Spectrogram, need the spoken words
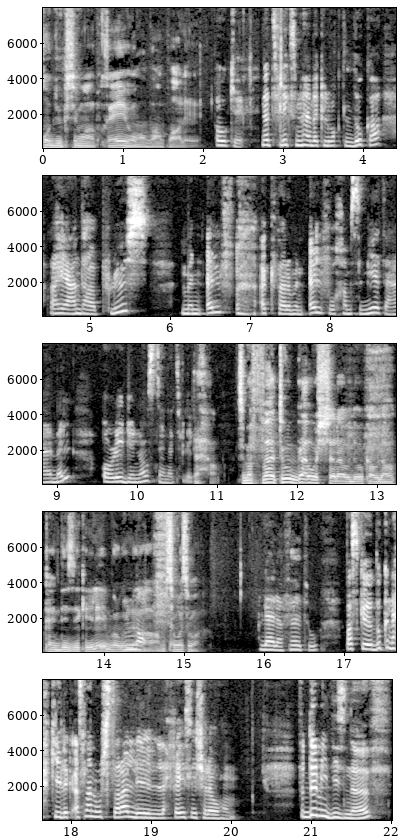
productions après on va en parler OK نتفليكس من هذاك الوقت لدوكا راهي عندها plus من ألف أكثر من 1500 عامل originals تاع نتفليكس تاعها تما فاتوا كاع واش شراو دوكا ولا كاين déséquilibre ولا non. مسوسوا لا لا فاتوا parce que دوك نحكي لك أصلا واش صرا اللي الحفايس اللي شراوهم. في 2019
